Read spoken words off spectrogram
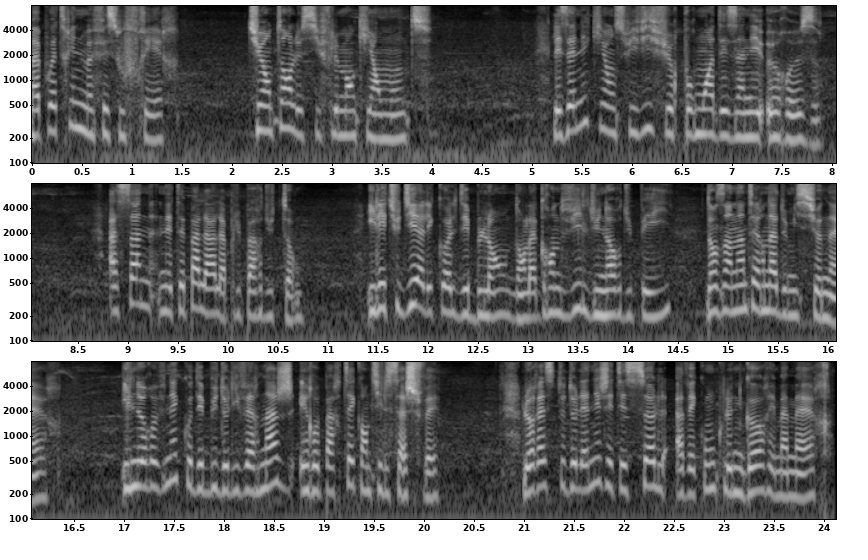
Ma poitrine me fait souffrir. Tu entends le sifflement qui en monte. Les années qui ont suivi furent pour moi des années heureuses. Hassan n'était pas là la plupart du temps. Il étudiait à l'école des Blancs, dans la grande ville du nord du pays, dans un internat de missionnaires. Il ne revenait qu'au début de l'hivernage et repartait quand il s'achevait. Le reste de l'année, j'étais seule avec oncle Ngor et ma mère.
